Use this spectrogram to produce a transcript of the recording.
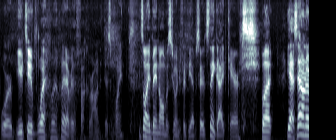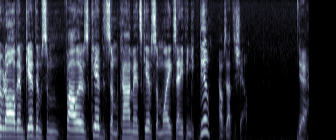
or YouTube, wha- wha- whatever the fuck we're on at this point. It's only been almost 250 episodes. Think I'd care. But yes, head on over to all of them. Give them some follows, give some comments, give some likes. Anything you can do helps out the show. Yeah,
